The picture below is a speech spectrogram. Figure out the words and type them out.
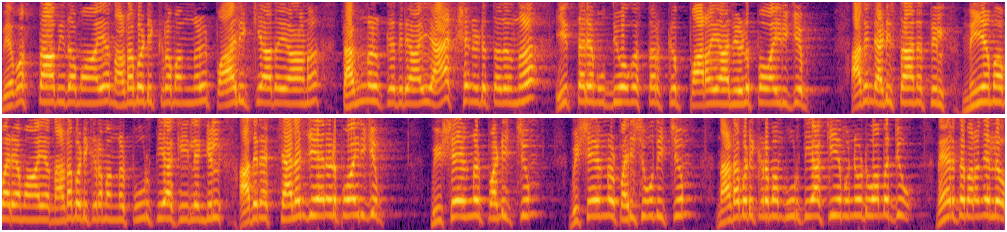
വ്യവസ്ഥാപിതമായ നടപടിക്രമങ്ങൾ പാലിക്കാതെയാണ് തങ്ങൾക്കെതിരായി ആക്ഷൻ എടുത്തതെന്ന് ഇത്തരം ഉദ്യോഗസ്ഥർക്ക് പറയാൻ എളുപ്പമായിരിക്കും. അതിന്റെ അടിസ്ഥാനത്തിൽ നിയമപരമായ നടപടിക്രമങ്ങൾ പൂർത്തിയാക്കിയില്ലെങ്കിൽ അതിനെ ചലഞ്ച് ചെയ്യാൻ എളുപ്പമായിരിക്കും. വിഷയങ്ങൾ പഠിച്ചും വിഷയങ്ങൾ പരിശോധിച്ചും നടപടിക്രമം പൂർത്തിയാക്കിയേ മുന്നോട്ട് പോകാൻ പറ്റൂ. നേരത്തെ പറഞ്ഞല്ലോ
